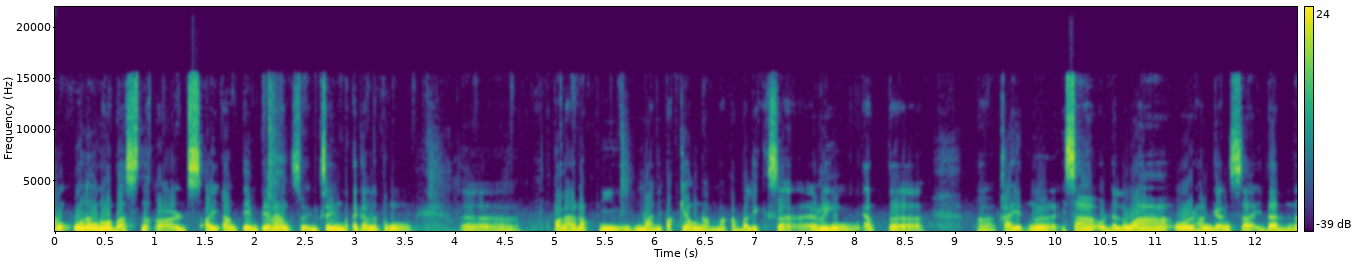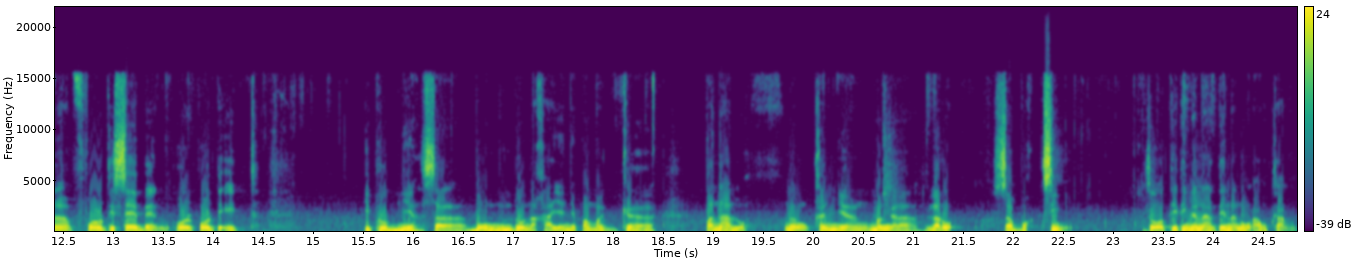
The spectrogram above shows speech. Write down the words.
Ang unang lumabas na cards ay ang Temperance. So, ibig sabihin, matagal na itong uh, pangarap ni Manny Pacquiao na makabalik sa ring at uh, uh, kahit na isa o dalawa or hanggang sa edad na 47 or 48, i-prove niya sa buong mundo na kaya niya pa magpanalo ng kanyang mga laro sa boxing. So, titingnan natin anong outcome.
